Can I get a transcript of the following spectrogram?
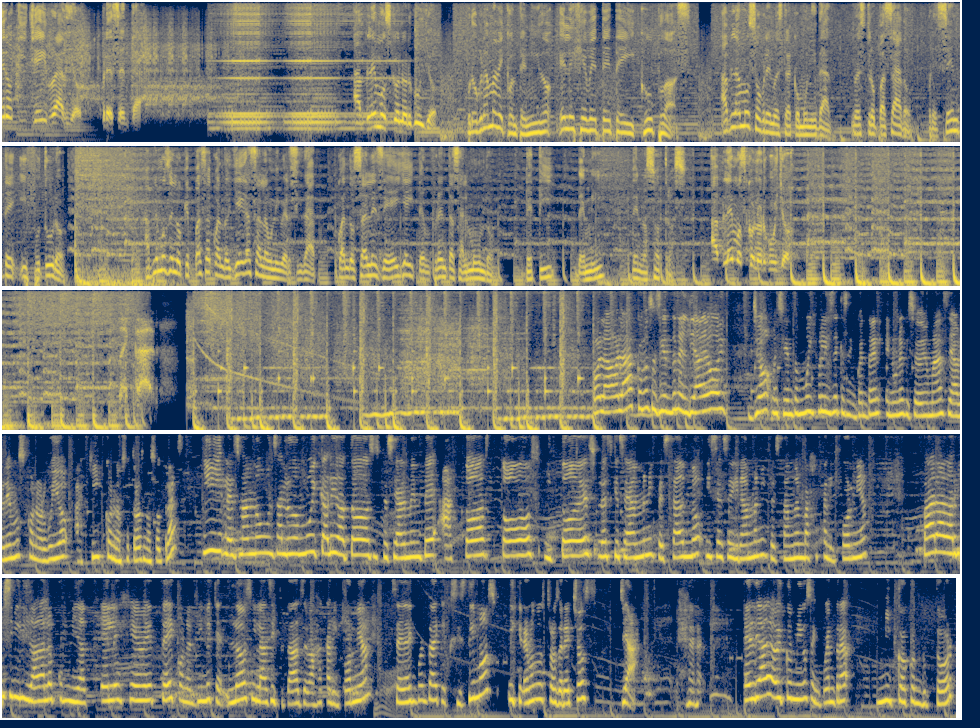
Ibero TJ Radio presenta. Hablemos con orgullo. Programa de contenido LGBTIQ. Hablamos sobre nuestra comunidad, nuestro pasado, presente y futuro. Hablemos de lo que pasa cuando llegas a la universidad, cuando sales de ella y te enfrentas al mundo. De ti, de mí, de nosotros. Hablemos con orgullo. Se sienten el día de hoy? Yo me siento muy feliz de que se encuentren en un episodio más de Hablemos con Orgullo aquí con nosotros, nosotras. Y les mando un saludo muy cálido a todos, especialmente a todas, todos y todes los que se han manifestando y se seguirán manifestando en Baja California para dar visibilidad a la comunidad LGBT con el fin de que los y las diputadas de Baja California se den cuenta de que existimos y queremos nuestros derechos ya. El día de hoy conmigo se encuentra mi co-conductor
